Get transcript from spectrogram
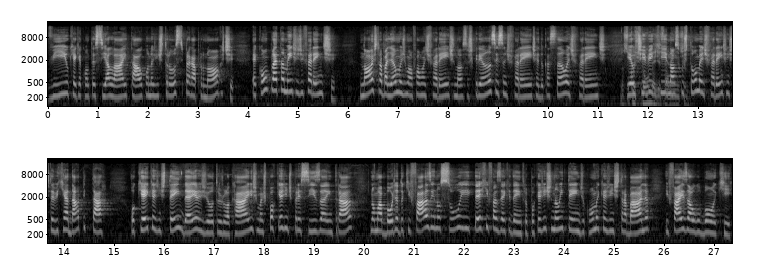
vi o que, é que acontecia lá e tal, quando a gente trouxe para cá para o norte, é completamente diferente. Nós trabalhamos de uma forma diferente, nossas crianças são diferentes, a educação é diferente. Nosso e eu tive é que, diferente. nosso costume é diferente, a gente teve que adaptar. Ok, que a gente tem ideias de outros locais, mas por que a gente precisa entrar numa bolha do que fazem no sul e ter que fazer aqui dentro? Porque a gente não entende como é que a gente trabalha e faz algo bom aqui.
